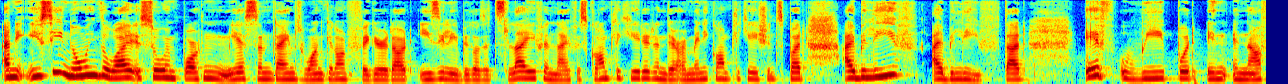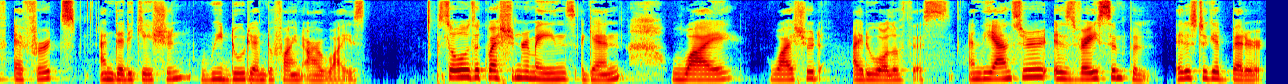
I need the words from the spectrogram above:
And you see knowing the why is so important. Yes sometimes one cannot figure it out easily because it's life and life is complicated and there are many complications. But i believe i believe that if we put in enough efforts and dedication we do tend to find our whys. So the question remains again why why should i do all of this? And the answer is very simple. It is to get better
